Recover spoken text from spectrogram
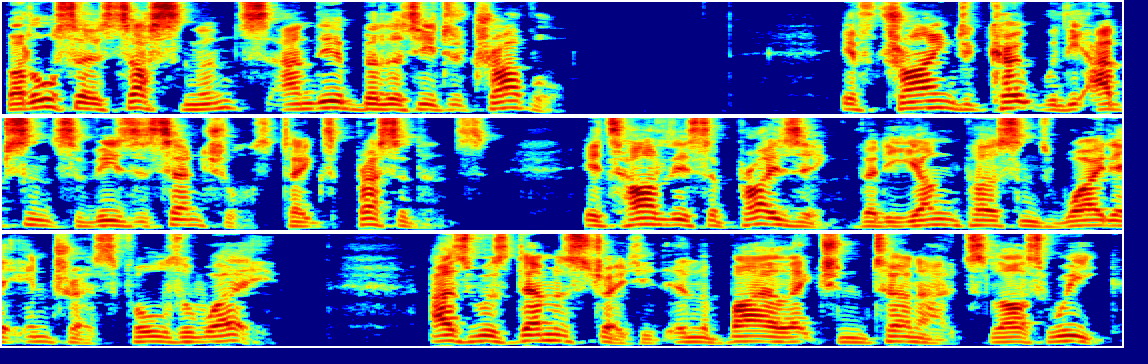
but also sustenance and the ability to travel. If trying to cope with the absence of these essentials takes precedence, it's hardly surprising that a young person's wider interest falls away as was demonstrated in the by election turnouts last week.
